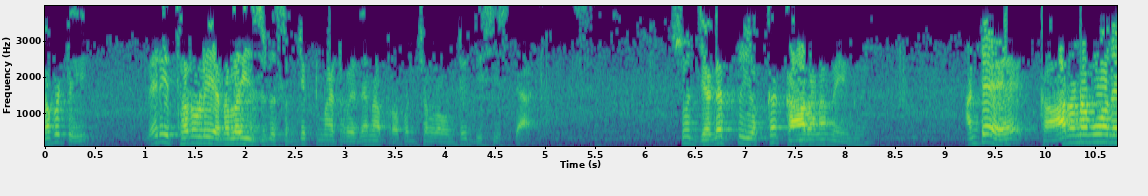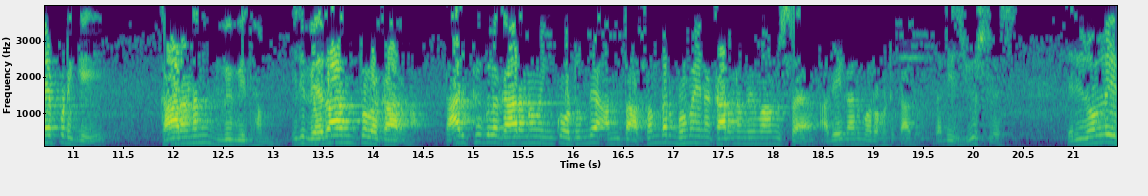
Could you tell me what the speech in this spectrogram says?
కాబట్టి very thoroughly analysed subject matter ఏదైనా ప్రపంచంలో ఉంటే దిస్ ఈజ్ దాట్ సో జగత్తు యొక్క కారణమేమి అంటే కారణము అనేప్పటికీ కారణం ద్వివిధం ఇది వేదాంతుల కారణం. తార్కికుల కారణం ఇంకోటి ఉంది. అంత అసందర్భమైన కారణమీమాంస అదే కానీ మరొకటి కాదు. That is useless there is only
